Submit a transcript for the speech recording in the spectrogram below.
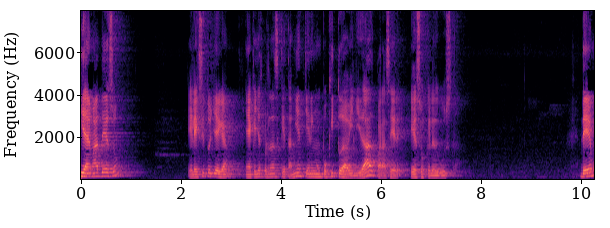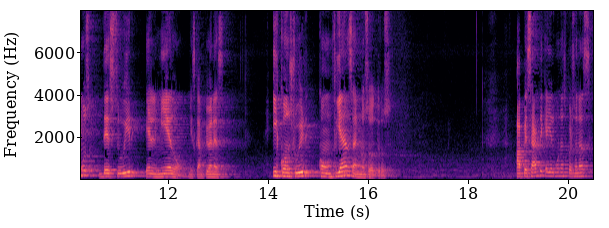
Y además de eso, el éxito llega en aquellas personas que también tienen un poquito de habilidad para hacer eso que les gusta. Debemos destruir el miedo, mis campeones, y construir confianza en nosotros. A pesar de que hay algunas personas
